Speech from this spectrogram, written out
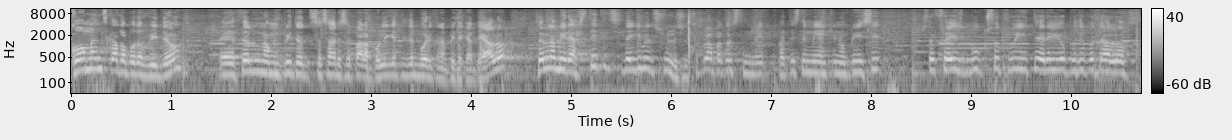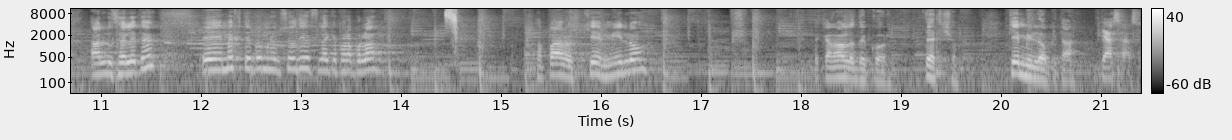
comments κάτω από το βίντεο. Ε, θέλω να μου πείτε ότι σας άρεσε πάρα πολύ, γιατί δεν μπορείτε να πείτε κάτι άλλο. Θέλω να μοιραστείτε τη συνταγή με τους φίλους σας. Απλά πατάστε, πατήστε μια κοινοποίηση στο Facebook, στο Twitter ή οπουδήποτε άλλο, αλλού θέλετε. Ε, μέχρι το επόμενο επεισόδιο, φιλάκια πάρα πολλά. Θα πάρω και μήλο. Θα κάνω άλλο ντεκόρ. Τέτοιο. Και μιλόπιτα. Γεια σας.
